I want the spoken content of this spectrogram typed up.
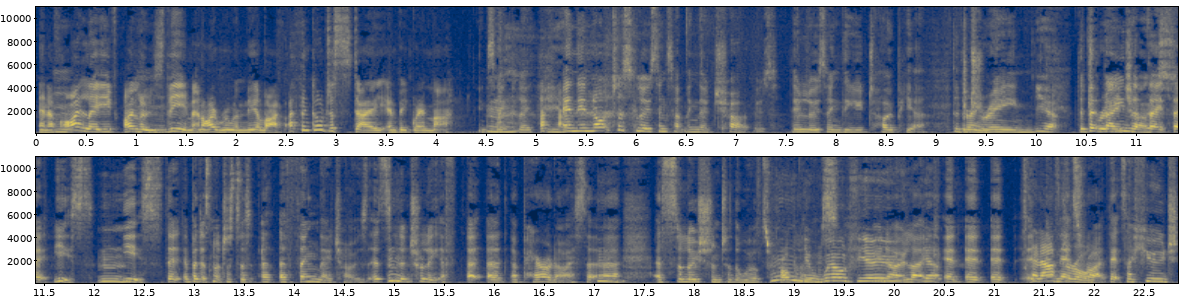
And if mm. I leave, I lose mm. them and I ruin their life. I think I'll just stay and be grandma. Exactly. Mm. And they're not just losing something they chose, they're losing the utopia, The dream. dream. Yeah, The that they dream that they, chose. they yes, mm. yes. That, but it's not just a, a, a thing they chose, it's mm. literally a, a, a paradise, a, a, a solution to the world's problems. your worldview, You know, like yeah. it, it, it, it- And after that's all- right, that's a huge,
